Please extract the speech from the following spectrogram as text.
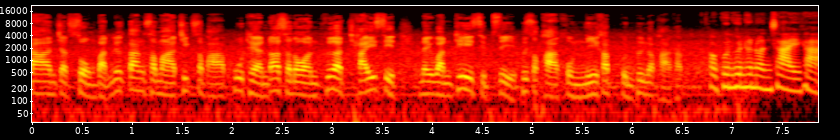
การจัดส่งบัตรเลือกตั้งสมาชิกสภาผู้แทนราษฎร เพื่อใช้สิทธิ์ในวันที่ 14 พฤษภาคมนี้ครับคุณพึ่งนภาครับ ขอบคุณคุณธนนชัยค่ะ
